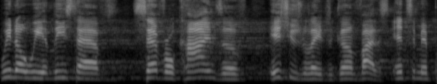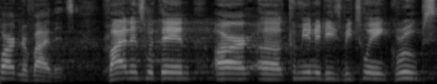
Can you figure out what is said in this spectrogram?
We know we at least have several kinds of issues related to gun violence, intimate partner violence, violence within our uh, communities between groups,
